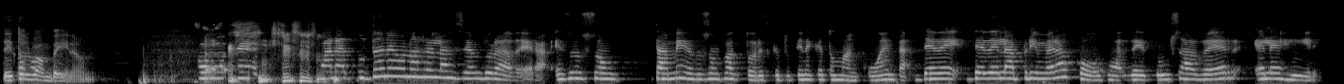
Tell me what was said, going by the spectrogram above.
Tito el bambino. como que para tú tener una relación duradera, esos son también esos son factores que tú tienes que tomar en cuenta. Desde, desde la primera cosa, de tú saber elegir,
